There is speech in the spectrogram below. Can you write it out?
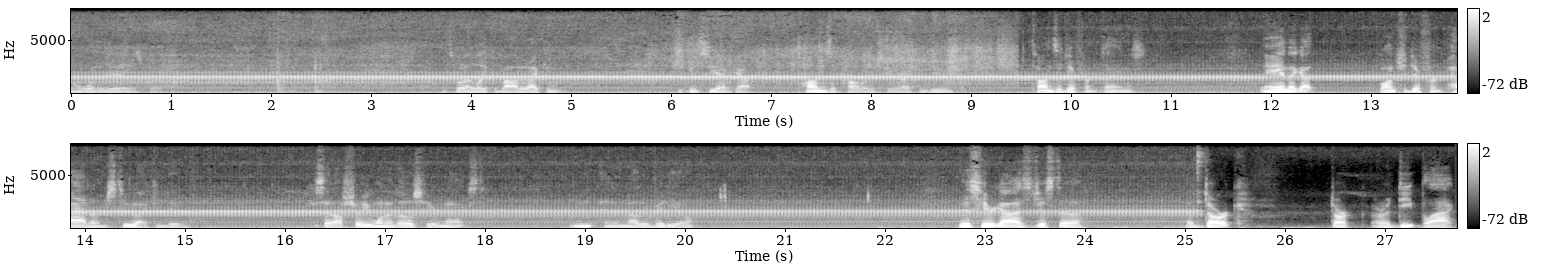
know what it is, but that's what I like about it. I can you can see I've got tons of colors here. I can do tons of different things, and I got a bunch of different patterns too. I can do. I said I'll show you one of those here next in, in another video. This here, guys, just a a dark dark or a deep black.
